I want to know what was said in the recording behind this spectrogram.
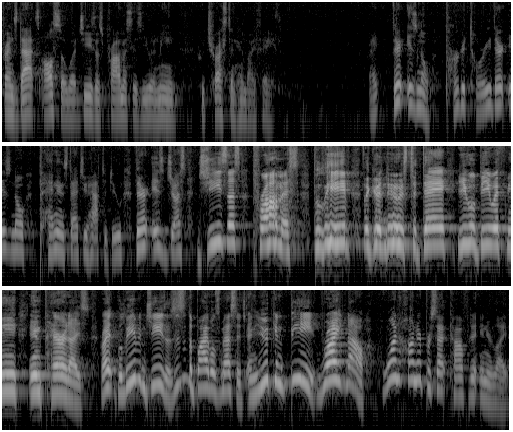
Friends, that's also what Jesus promises you and me who trust in him by faith. There is no purgatory. There is no penance that you have to do. There is just Jesus' promise. Believe the good news. Today you will be with me in paradise. Right? Believe in Jesus. This is the Bible's message. And you can be right now 100% confident in your life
